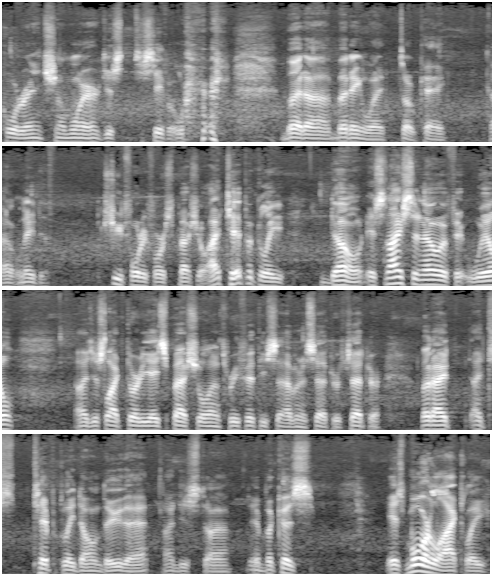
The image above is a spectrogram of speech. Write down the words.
quarter inch somewhere just to see if it works. but, uh, but anyway, it's okay. I don't need to shoot 44 special. I typically don't. It's nice to know if it will uh, just like 38 special and 357 etc etc but I, I typically don't do that I just uh, because it's more likely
